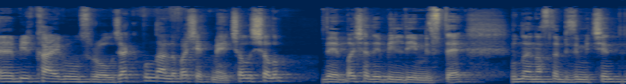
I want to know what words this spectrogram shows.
e, bir kaygı unsuru olacak. Bunlarla baş etmeye çalışalım ve baş edebildiğimizde bunların aslında bizim için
